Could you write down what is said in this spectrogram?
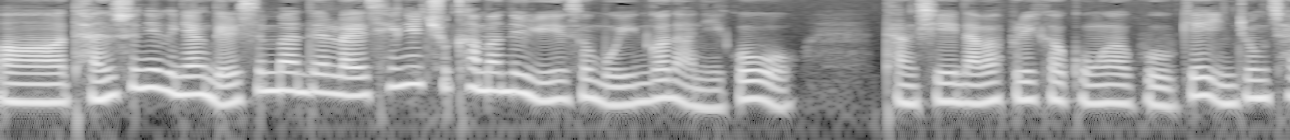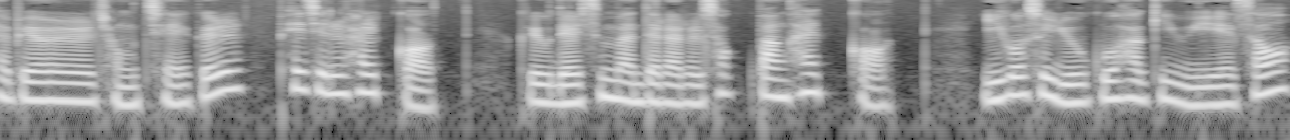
어, 단순히 그냥 넬슨 만델라의 생일 축하만을 위해서 모인 건 아니고 당시 남아프리카 공화국의 인종차별 정책을 폐지를 할 것, 그리고 넬슨 만델라를 석방할 것, 이것을 요구하기 위해서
